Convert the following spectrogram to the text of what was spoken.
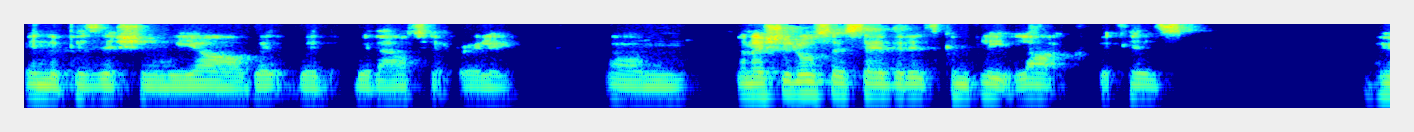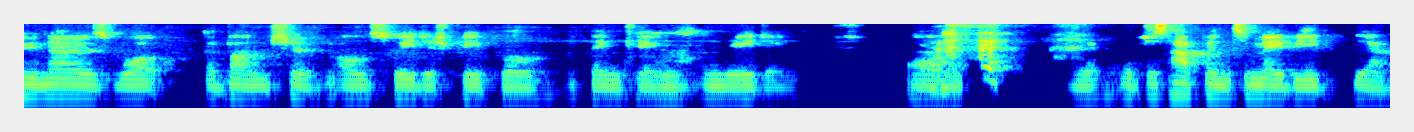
in the position we are with, with without it really. Um, and I should also say that it's complete luck because who knows what a bunch of old Swedish people are thinking and reading. Um, it just happened to maybe, yeah,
